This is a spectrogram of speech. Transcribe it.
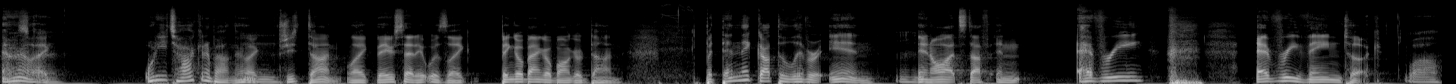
And we're like, what are you talking about? And they're Mm-hmm. like, she's done. Like they said it was like bingo, bango, bongo, done. But then they got the liver in Mm-hmm. and all that stuff. And every, every vein took. wow.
